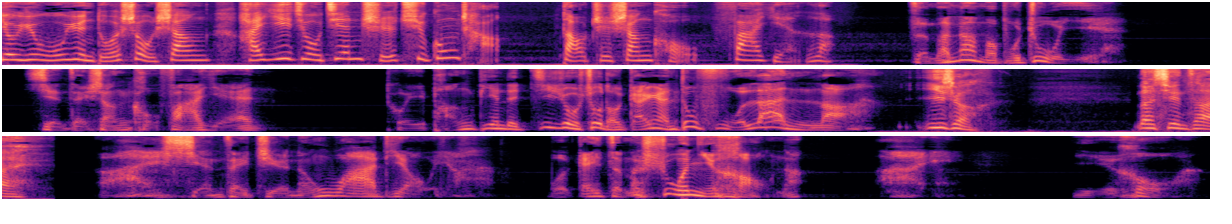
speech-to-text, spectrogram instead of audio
由于吴运铎受伤，还依旧坚持去工厂，导致伤口发炎了。怎么那么不注意？现在伤口发炎，腿旁边的肌肉受到感染，都腐烂了。医生，那现在……哎，现在只能挖掉呀。我该怎么说你好呢？哎，以后啊，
